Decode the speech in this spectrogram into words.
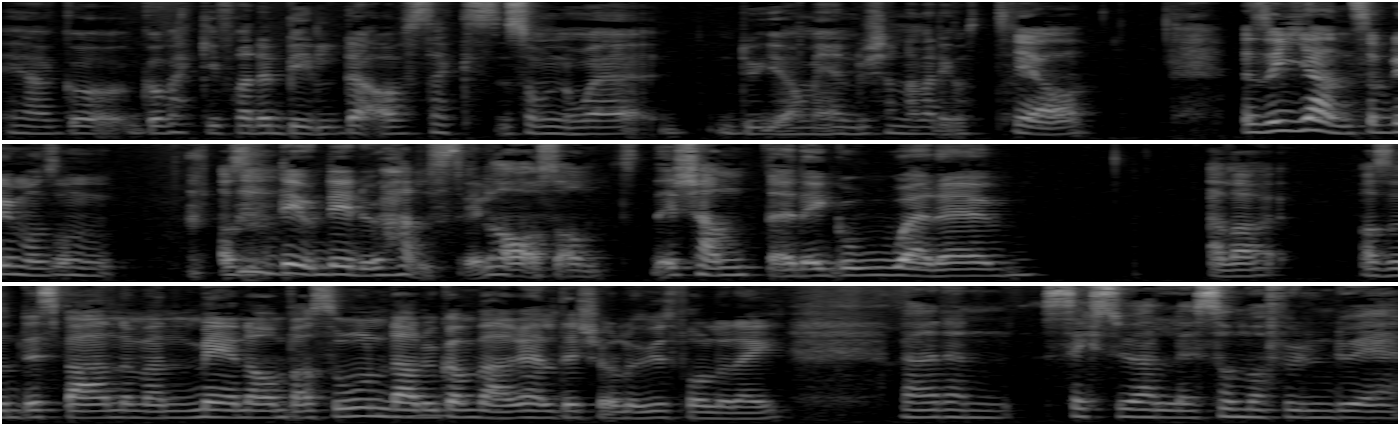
ja, gå, gå vekk ifra det bildet av sex som noe du gjør med en du kjenner veldig godt. ja. Men så igjen så blir man sånn Altså, det er jo det du helst vil ha, sant? Det kjente, det gode, det Eller altså, det spennende, men med en annen person, der du kan være helt deg sjøl og utfolde deg. Være den seksuelle sommerfuglen du er.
